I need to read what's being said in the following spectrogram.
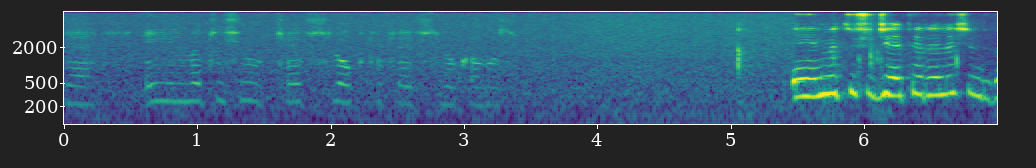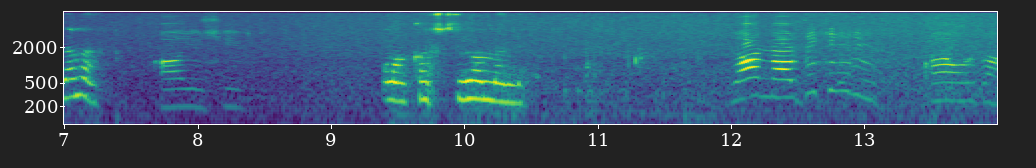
şey eğilme tuşu caps lock'tu caps lock'a basıyorum. Eğilme tuşu CTRL şimdi değil mi? Hayır shift. Ulan kaçtırıyorum ben de. Ya neredeki herif? Ha orada.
